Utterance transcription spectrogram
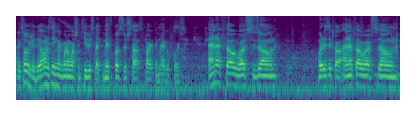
I told you, the only thing I'm going to watch on TV is like Mythbusters, South Park, and Megaforce. NFL Rush Zone. What is it called? NFL Rush Zone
